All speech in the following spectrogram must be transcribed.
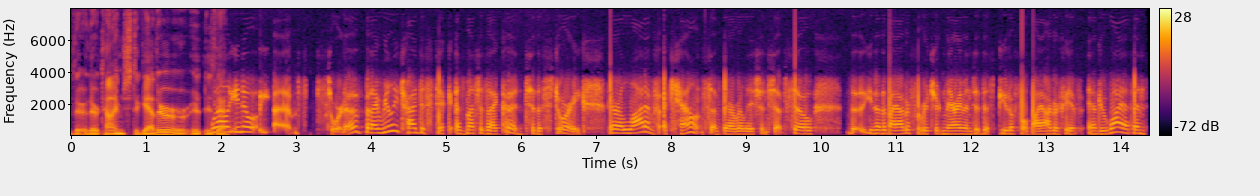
their their times together, or is well, that? you know, uh, sort of, but I really tried to stick as much as I could to the story. There are a lot of accounts of their relationship. So, the, you know, the biographer Richard Meryman did this beautiful biography of Andrew Wyeth, and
